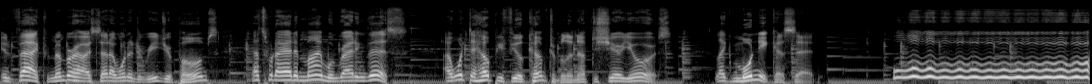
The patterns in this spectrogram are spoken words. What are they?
In fact, remember how I said I wanted to read your poems? That's what I had in mind when writing this. I want to help you feel comfortable enough to share yours. Like Monika said. Ooh.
